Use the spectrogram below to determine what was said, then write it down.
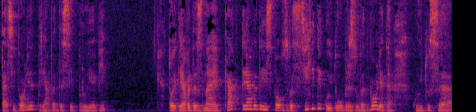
Тази воля трябва да се прояви. Той трябва да знае как трябва да използва силите, които образуват волята, които са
